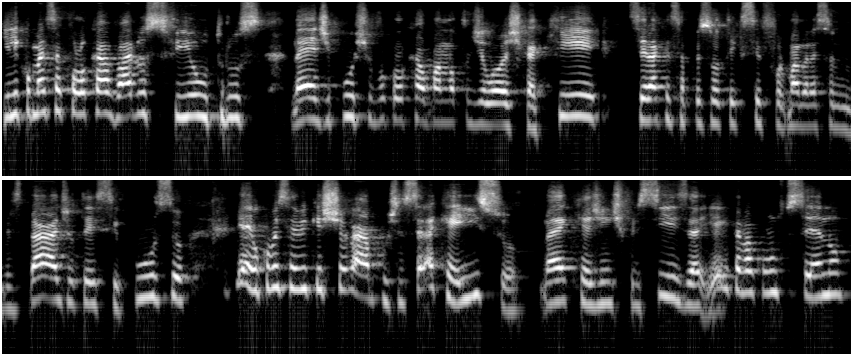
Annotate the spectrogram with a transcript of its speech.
E ele começa a colocar vários filtros, né? De, puxa, eu vou colocar uma nota de lógica aqui, será que essa pessoa tem que ser formada nessa universidade, ou ter esse curso? E aí eu comecei a me questionar, puxa, será que é isso, né, que a gente precisa? E aí estava acontecendo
